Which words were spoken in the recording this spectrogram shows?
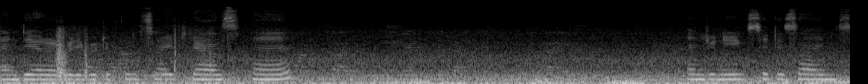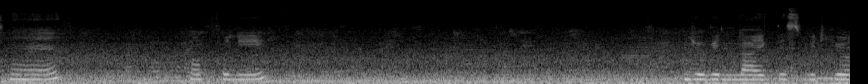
And there are very beautiful ideas हैं। एंड यूनिक से डिज़ाइंस हैं hopefully you will like this video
